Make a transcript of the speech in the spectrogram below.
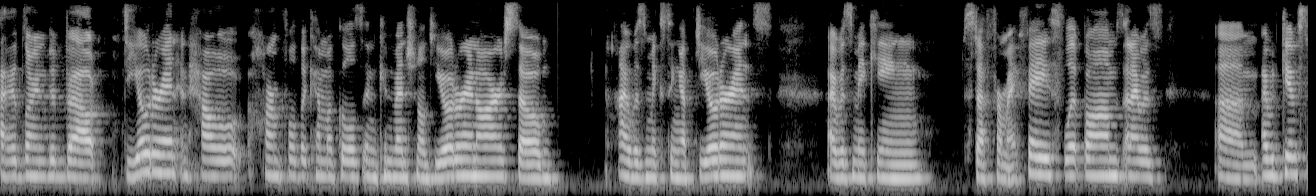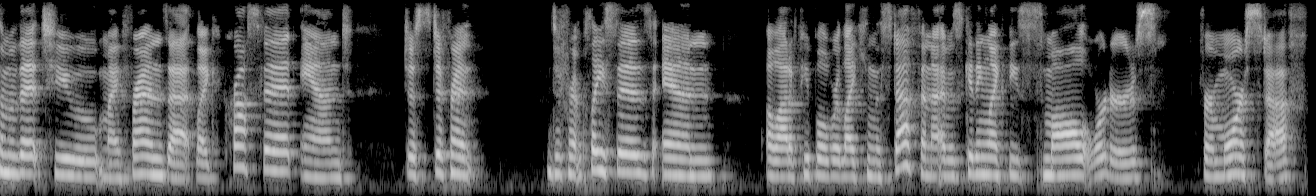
I had learned about deodorant and how harmful the chemicals in conventional deodorant are. So I was mixing up deodorants. I was making stuff for my face, lip balms, and I was um, I would give some of it to my friends at like CrossFit and just different different places and a lot of people were liking the stuff and I was getting like these small orders for more stuff.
